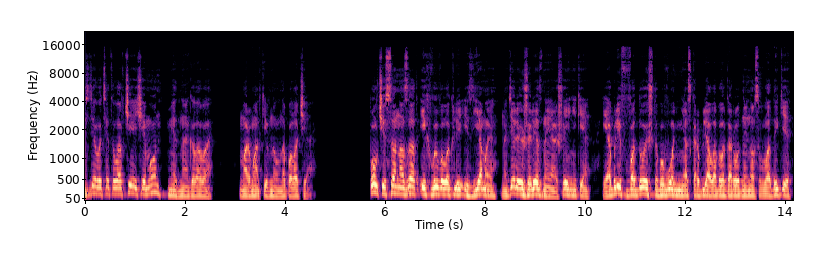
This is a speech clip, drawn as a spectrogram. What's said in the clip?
сделать это ловчее, чем он, медная голова?» Мармат кивнул на палача. Полчаса назад их выволокли из ямы, надели железные ошейники, и, облив водой, чтобы вонь не оскорбляла благородный нос владыки,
